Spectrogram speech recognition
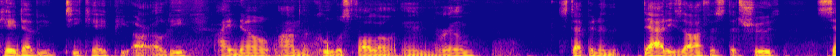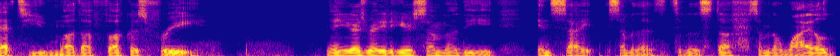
KWTKPROD. I know I'm the coolest follow in the room. Stepping in daddy's office, the truth sets you motherfuckers free. Now you guys ready to hear some of the insight, some of the some of the stuff, some of the wild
